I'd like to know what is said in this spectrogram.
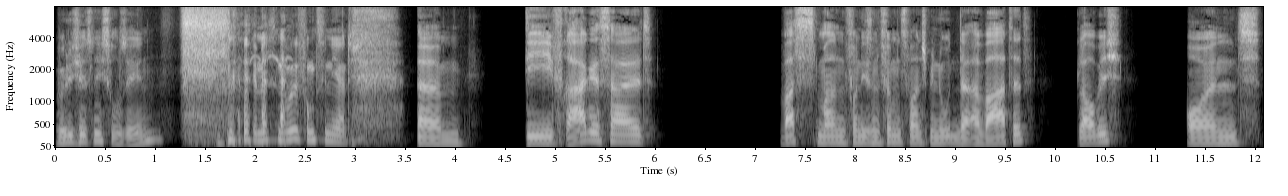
Würde ich jetzt nicht so sehen. Hat für mich null funktioniert. Ähm, die Frage ist halt, was man von diesen 25 Minuten da erwartet, glaube ich. Und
